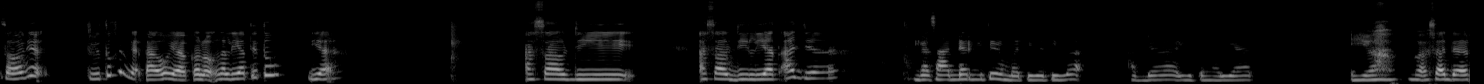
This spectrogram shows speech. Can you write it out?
Soalnya dulu tuh kan nggak tahu ya kalau ngelihat itu ya asal di asal dilihat aja. nggak sadar gitu ya mbak tiba-tiba ada gitu ngeliat Iya, nggak sadar.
